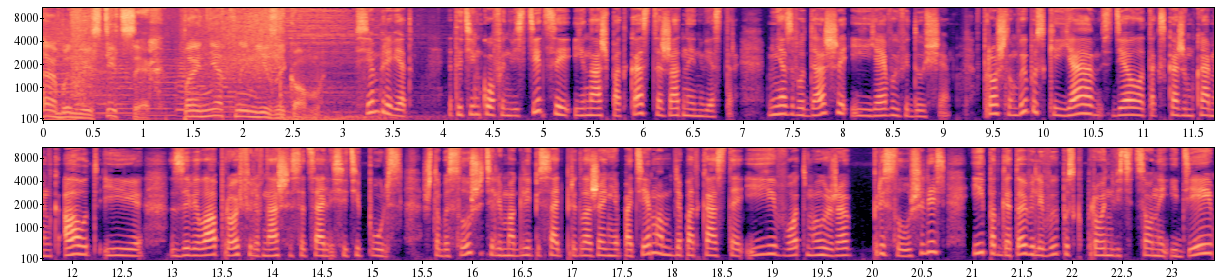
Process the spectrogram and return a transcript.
Об инвестициях понятным языком. Всем привет! Это Тиньков Инвестиции и наш подкаст «Жадный инвестор». Меня зовут Даша, и я его ведущая. В прошлом выпуске я сделала, так скажем, каминг-аут и завела профиль в нашей социальной сети «Пульс», чтобы слушатели могли писать предложения по темам для подкаста, и вот мы уже прислушались и подготовили выпуск про инвестиционные идеи,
